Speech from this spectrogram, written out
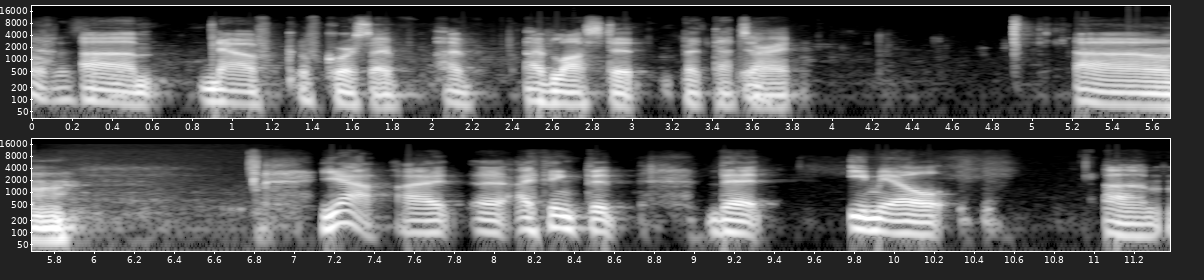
oh that's Um, now, of, of course, I've I've I've lost it, but that's Yeah. all right. Um, yeah, I I think that that email um,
